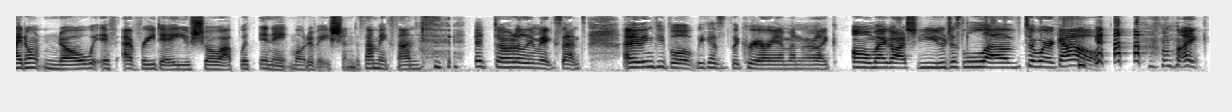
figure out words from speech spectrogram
I don't know if every day you show up with innate motivation. Does that make sense? it totally makes sense. And I think people, because the career I am in, are like, oh my gosh, you just love to work out. I'm like,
